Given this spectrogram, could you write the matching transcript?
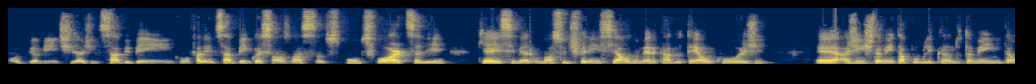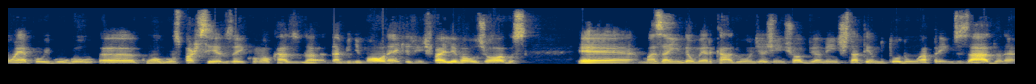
obviamente, a gente sabe bem, como eu falei, a gente sabe bem quais são os nossos pontos fortes ali, que é esse o nosso diferencial no mercado telco hoje. É, a gente também está publicando também, então, Apple e Google uh, com alguns parceiros aí, como é o caso da, da Minimal, né, que a gente vai levar os jogos. É, mas ainda é um mercado onde a gente, obviamente, está tendo todo um aprendizado, né?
